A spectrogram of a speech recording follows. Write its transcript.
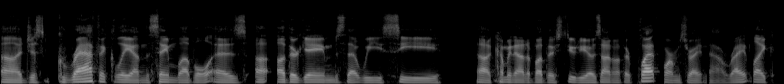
uh, just graphically on the same level as uh, other games that we see uh, coming out of other studios on other platforms right now, right? Like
